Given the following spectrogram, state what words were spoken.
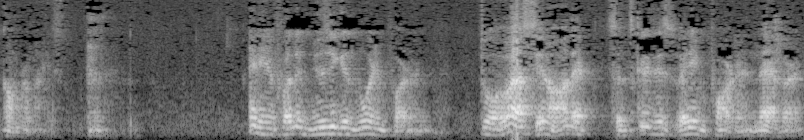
compromised. and for the music is more important. To us, you know, that Sanskrit is very important, therefore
